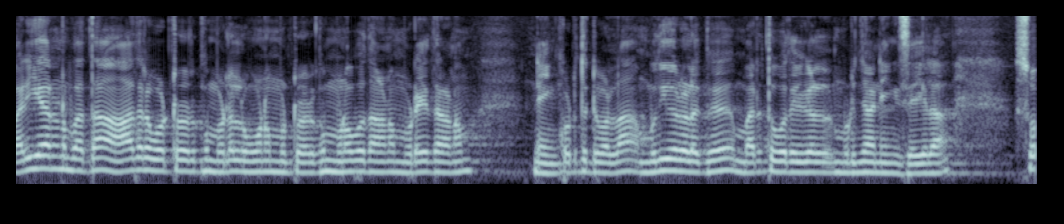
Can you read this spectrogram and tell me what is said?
பரிகாரம்னு பார்த்தா ஆதரவற்றோருக்கும் உடல் ஊனமுற்றோருக்கும் உணவு தானம் உடைதானம் நீங்கள் கொடுத்துட்டு வரலாம். முதியோர்களுக்கு மருத்துவ உதவிகள் முடிஞ்சால் நீங்கள் செய்யலாம். ஸோ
